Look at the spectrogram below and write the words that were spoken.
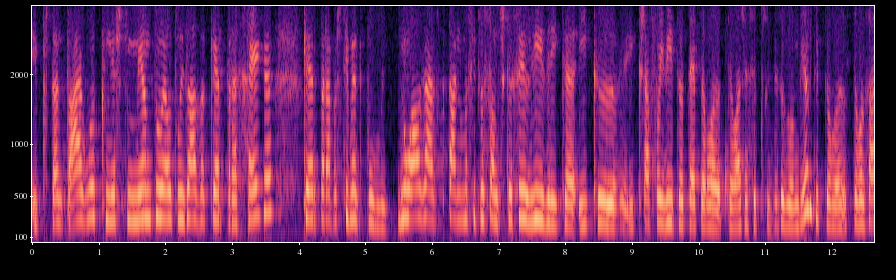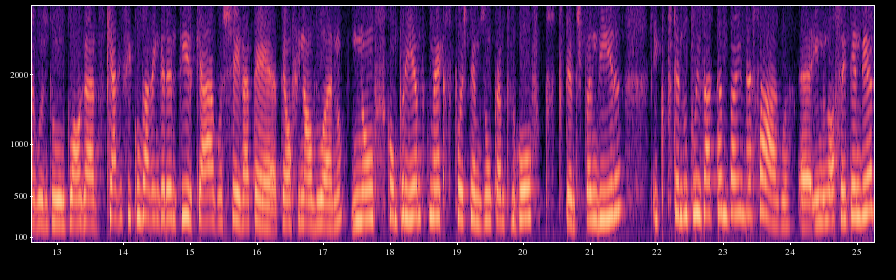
e, portanto, água que neste momento é utilizada quer para rega, quer para abastecimento público. No Algarve, que está numa situação de escassez hídrica e que, e que já foi dito até pela, pela Agência Portuguesa do Ambiente e pela, pelas águas do, do, Algarve, que há dificuldade em garantir que a água chega até, até ao final do ano, não se compreende como é que depois temos um campo de golfe que se pretende expandir e que pretende utilizar também dessa água. Uh, e no nosso entender,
